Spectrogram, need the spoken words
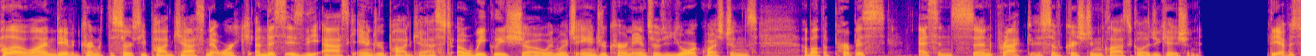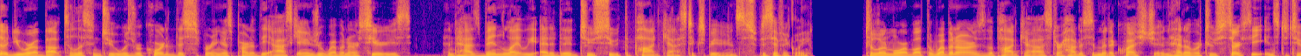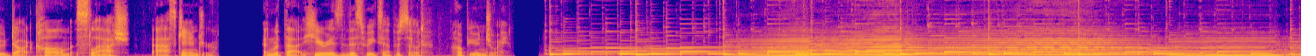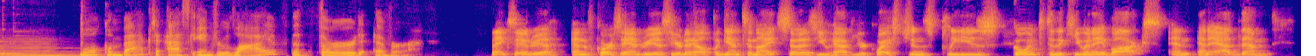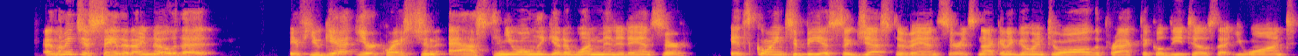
Hello, I'm David Kern with the CiRCE Podcast Network, and this is the Ask Andrew podcast, a weekly show in which Andrew Kern answers your questions about the purpose, essence, and practice of Christian classical education. The episode you are about to listen to was recorded this spring as part of the Ask Andrew webinar series and has been lightly edited to suit the podcast experience specifically. To learn more about the webinars, the podcast, or how to submit a question, head over to circeinstitute.com slash askandrew. And with that, here is this week's episode. Hope you enjoy. Welcome back to Ask Andrew Live, the third ever. Thanks, Andrea. And of course, Andrea is here to help again tonight. So as you have your questions, please go into the Q&A box and, and add them. And let me just say that I know that if you get your question asked and you only get a one minute answer, it's going to be a suggestive answer. It's not going to go into all the practical details that you want.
